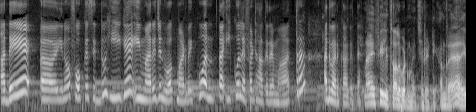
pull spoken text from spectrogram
ಅದೇ ಯುನೋ ಫೋಕಸ್ ಇದ್ದು ಹೀಗೆ ಈ ಮ್ಯಾರೇಜನ್ನು ವರ್ಕ್ ಮಾಡಬೇಕು ಅಂತ ಈಕ್ವಲ್ ಎಫರ್ಟ್ ಹಾಕಿದ್ರೆ ಮಾತ್ರ ಅದು ವರ್ಕ್ ಆಗುತ್ತೆ. I feel it's all about maturity ಅಂದರೆ ಈ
